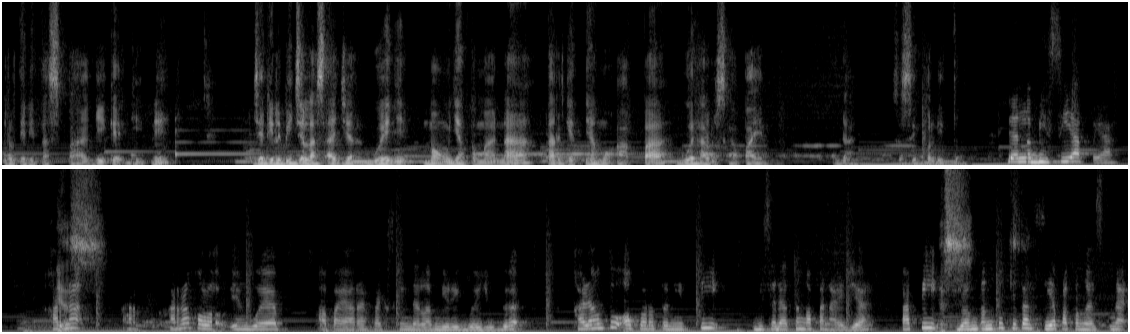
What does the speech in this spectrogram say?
rutinitas pagi kayak gini jadi lebih jelas aja. Gue maunya ke mana targetnya mau apa gue harus ngapain. Udah sesimpel itu. Dan lebih siap ya. Karena yes. kar karena kalau yang gue apa ya refleksiin dalam diri gue juga kadang tuh opportunity bisa datang kapan aja tapi yes. belum tentu kita siap atau nggak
